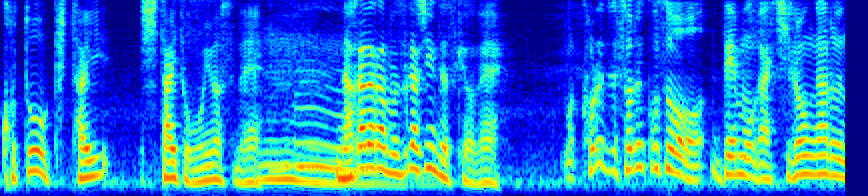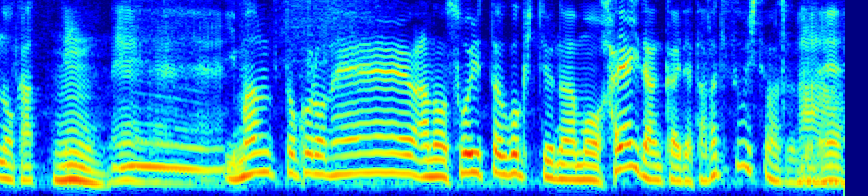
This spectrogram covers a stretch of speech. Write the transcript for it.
ことを期待したいと思いますね。なかなか難しいんですけどね。まあ、これでそれこそデモが広がるのかっていうね、うん、今のところねあのそういった動きっていうのはもう早い段階で叩き潰してますんでね。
